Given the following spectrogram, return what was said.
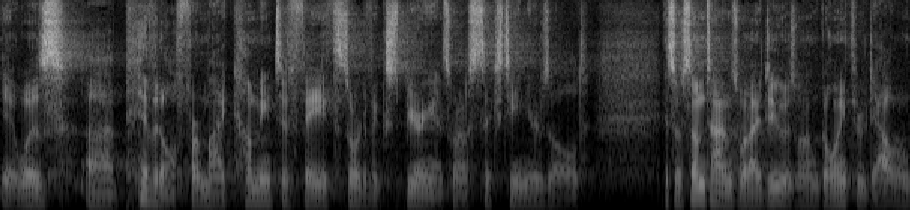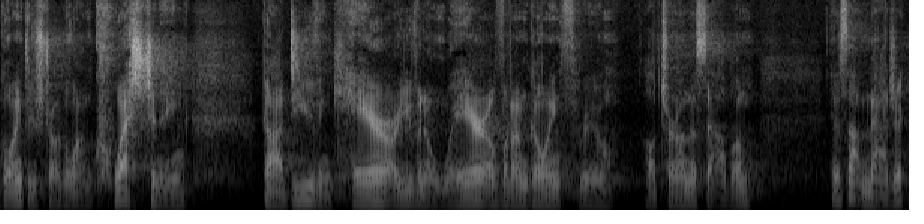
It was uh, pivotal for my coming to faith sort of experience when I was 16 years old. And so sometimes what I do is when I'm going through doubt, when I'm going through struggle, when I'm questioning, God, do you even care? Are you even aware of what I'm going through? I'll turn on this album. It's not magic,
